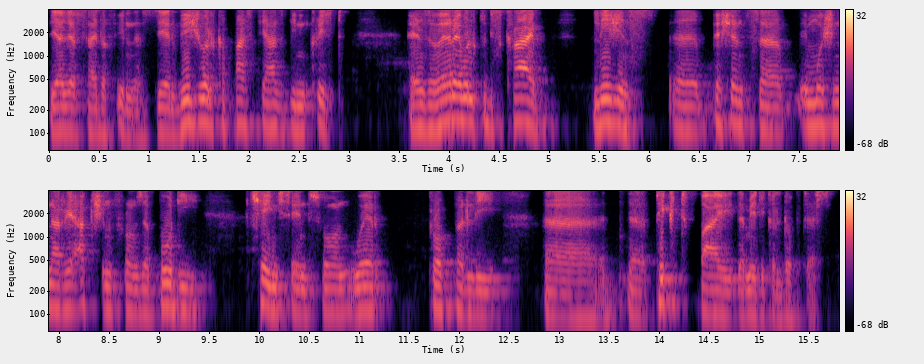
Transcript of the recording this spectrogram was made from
the other side of illness. Their visual capacity has been increased. And they were able to describe lesions, uh, patients' uh, emotional reaction from the body change and so on were properly picked by the medical doctors.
